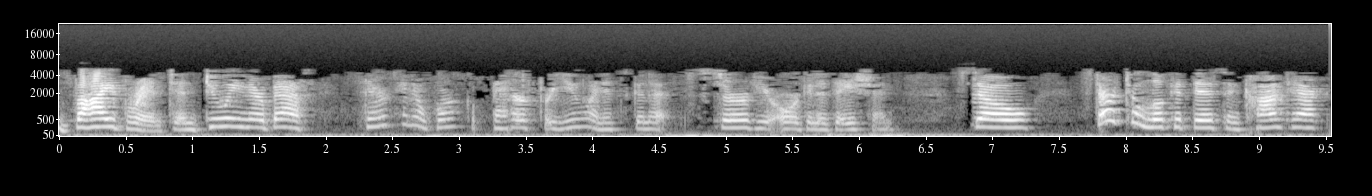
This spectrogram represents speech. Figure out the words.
vibrant and doing their best, they're going to work better for you and it's going to serve your organization. So start to look at this and contact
